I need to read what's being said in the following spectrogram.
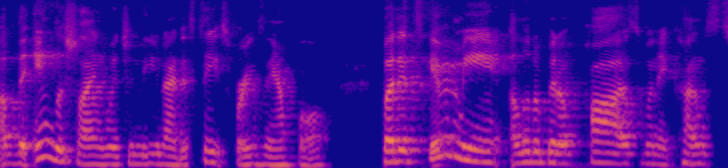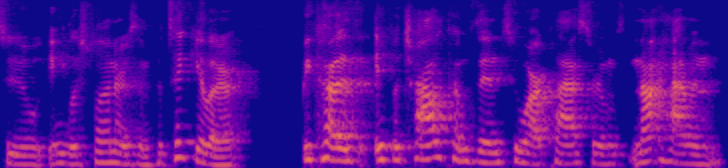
of the English language in the United States, for example. But it's given me a little bit of pause when it comes to English learners in particular, because if a child comes into our classrooms not having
